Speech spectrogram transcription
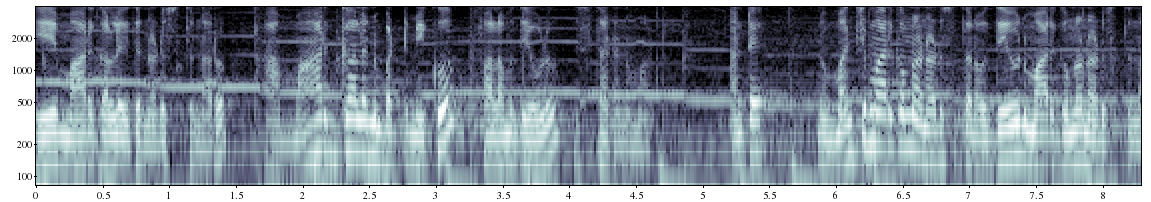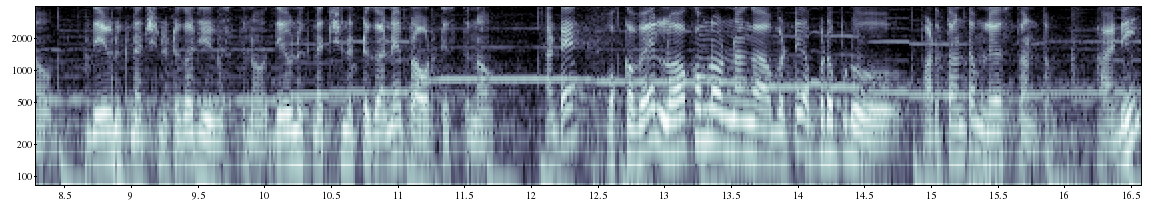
ఏ మార్గాల్లో అయితే నడుస్తున్నారో ఆ మార్గాలను బట్టి మీకు ఫలము దేవుడు ఇస్తాడనమాట అంటే నువ్వు మంచి మార్గంలో నడుస్తున్నావు దేవుని మార్గంలో నడుస్తున్నావు దేవునికి నచ్చినట్టుగా జీవిస్తున్నావు దేవునికి నచ్చినట్టుగానే ప్రవర్తిస్తున్నావు. అంటే ఒకవేళ లోకంలో ఉన్నాం కాబట్టి అప్పుడప్పుడు పడతంటాం లేస్తుంటాం కానీ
